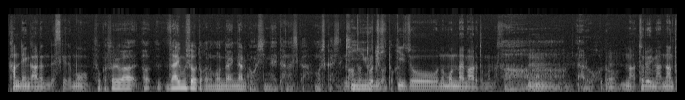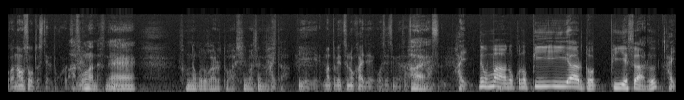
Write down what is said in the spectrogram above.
関連があるんですけども。そうかそれは財務省とかの問題になるかもしれないって話か。もしかして金融庁とか、取引所の問題もあると思います。あ、うん、なるほど、うん、まあ、それを今なんとか直そうとしているところですね。あそうなんですね、うんそんなことがあるとは知りませんでした。はい、いえいえ、また別の回でご説明させていただきます。はい。はい、でもまああのこの PER と PSR、はい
